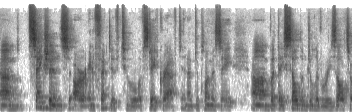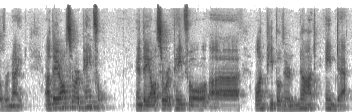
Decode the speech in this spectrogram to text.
Um, sanctions are an effective tool of statecraft and of diplomacy, um, but they seldom deliver results overnight. Uh, they also are painful, and they also are painful uh, on people they're not aimed at.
